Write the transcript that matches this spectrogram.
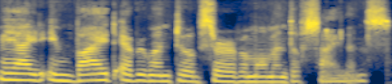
May I invite everyone to observe a moment of silence.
